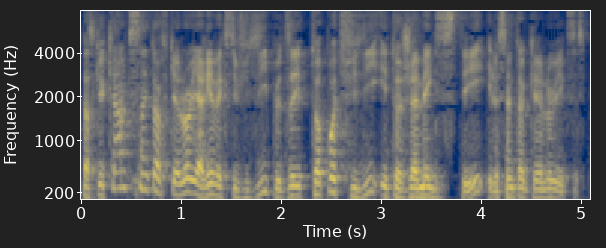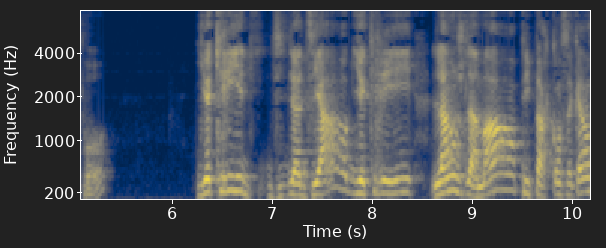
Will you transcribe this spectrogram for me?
parce que quand le Saint of Killer il arrive avec ses fusils, il peut dire t'as pas de fusil et t'as jamais existé, et le Saint of Killer il existe pas. Il a créé le diable, il a créé l'ange de la mort, puis par conséquent,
